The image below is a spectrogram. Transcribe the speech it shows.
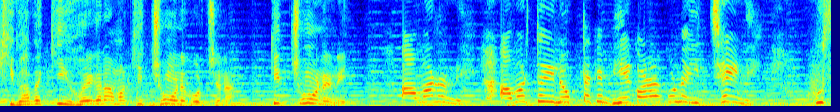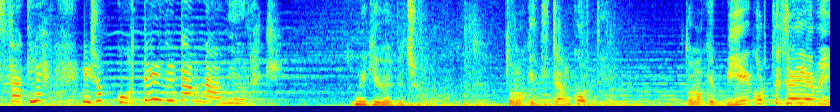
কীভাবে কি হয়ে গেল আমার কিচ্ছু মনে পড়ছে না। কিচ্ছু মনে নেই। আমারও নেই। আমার তো এই লোকটাকে বিয়ে করার কোনো ইচ্ছেই নেই। হুঁশ থাকলে এসব করতেই দিতাম না আমি ওনাকে। তুমি কি ভেবেছো? তোমাকে দিতাম করতে? তোমাকে বিয়ে করতে চাই আমি?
